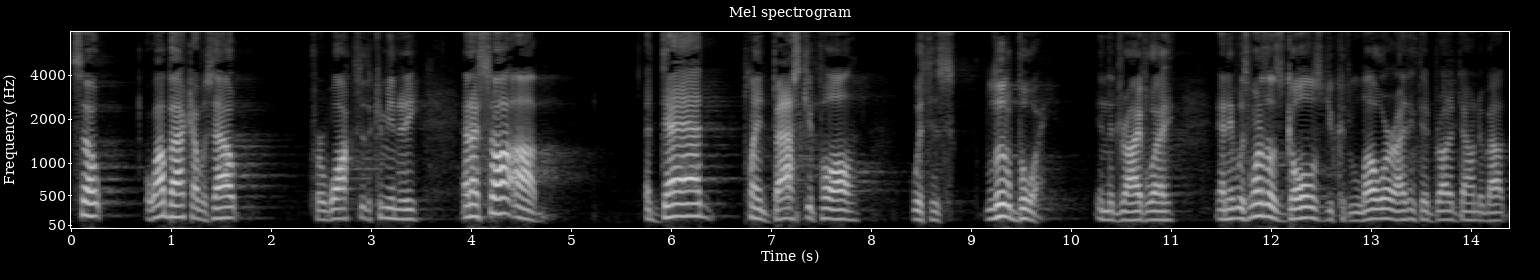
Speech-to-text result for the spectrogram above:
So, a while back, I was out for a walk through the community, and I saw uh, a dad playing basketball with his little boy in the driveway. And it was one of those goals you could lower. I think they brought it down to about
